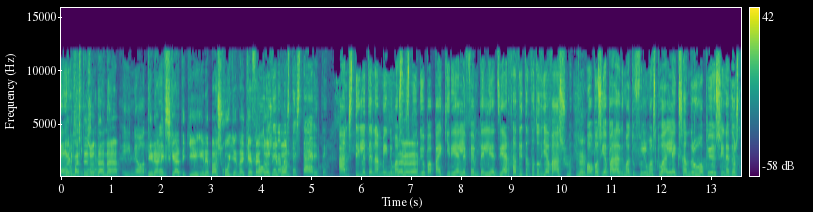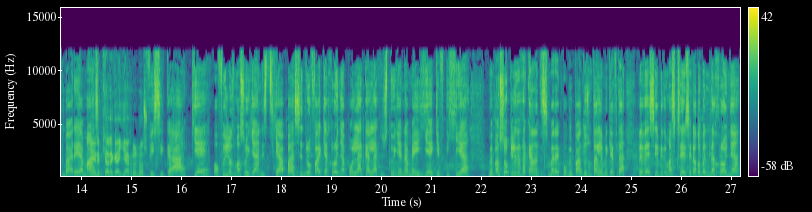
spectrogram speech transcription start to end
ότι Υπέροχη είμαστε μέρα. ζωντανά. Είναι ό,τι Είναι πρέπει. ανοιξιατική, είναι Πασχούγεννα και φέτος. Μπορείτε να Λοιπόν. μας τεστάρετε. Αν στείλετε ένα μήνυμα στο Βέβαια. στούντιο παπάκυριαλεφm.gr θα δείτε αν θα το διαβάσουμε. Ναι. Όπως για παράδειγμα του φίλου μας του Αλέξανδρου, ο οποίος είναι εδώ στην παρέα μας. Και είναι πια 19χρονο. Φυσικά και ο φίλος μας ο Γιάννης Τσιάπας Συντροφάκια χρόνια πολλά, καλά Χριστούγεννα με υγεία και ευτυχία με Πασόκλη δεν θα κάνατε σήμερα εκπομπή πάντως, να τα λέμε και αυτά. Βέβαια, εσύ επειδή μας ξέρεις 150 χρόνια,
